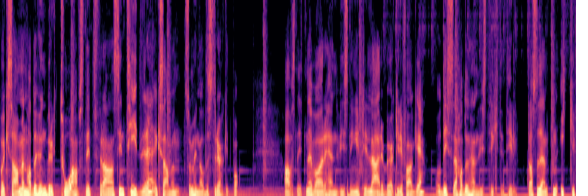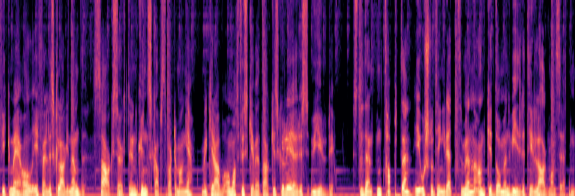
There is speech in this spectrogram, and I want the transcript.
På eksamen hadde hun brukt to avsnitt fra sin tidligere eksamen, som hun hadde strøket på. Avsnittene var henvisninger til lærebøker i faget, og disse hadde hun henvist riktig til. Da studenten ikke fikk medhold i Felles klagenemnd, saksøkte hun Kunnskapsdepartementet med krav om at fuskevedtaket skulle gjøres ugyldig. Studenten tapte i Oslo tingrett, men anket dommen videre til lagmannsretten.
